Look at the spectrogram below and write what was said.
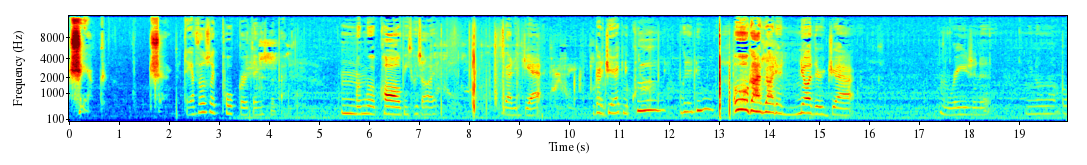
Check. Check. They have those like poker things in the back. Mm, I'm gonna call because I got a jack. I got a jack and a queen. What gonna do? Oh god, I've got another jack. I'm raising it. You know what, bro?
